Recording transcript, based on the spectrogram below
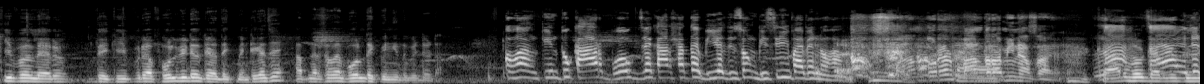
কি বলে আরও দেখি। পুরা ফুল ভিডিওটা দেখবেন ঠিক আছে? আপনারা সবাই ফুল দেখবেন কিন্তু ভিডিওটা হ্যাঁ, কিন্তু কার বউ যে কার সাথে বিয়ে দিস বিচরি পাবে না বান্দরের বান্দরামি না যায়। কার বিয়ে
